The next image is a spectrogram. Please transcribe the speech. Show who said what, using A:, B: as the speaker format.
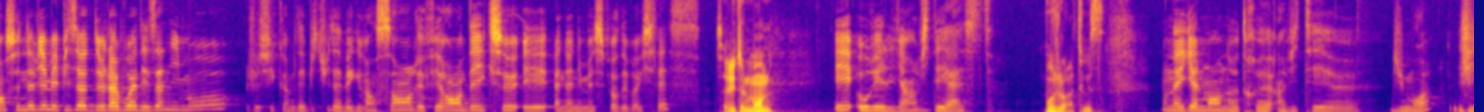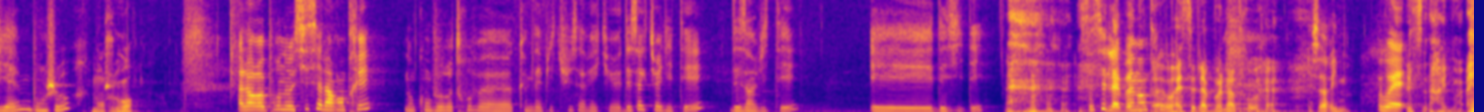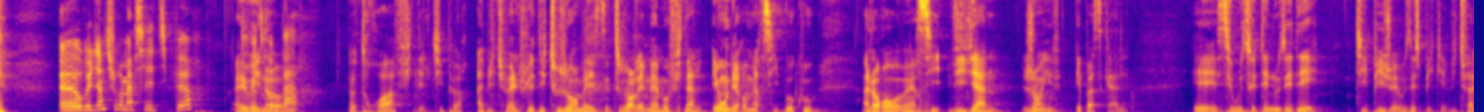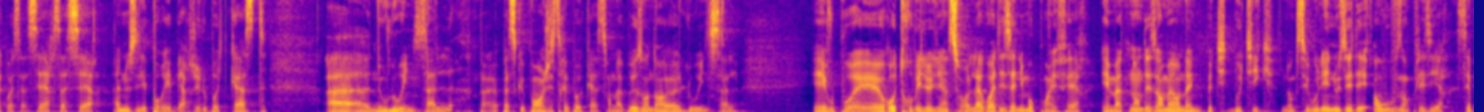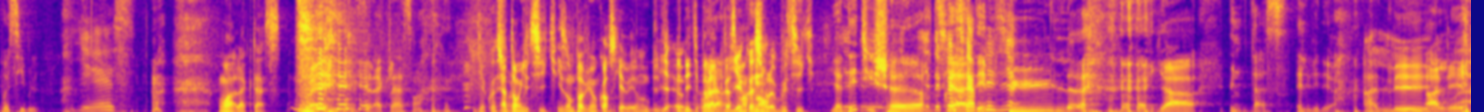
A: dans ce neuvième épisode de La Voix des animaux. Je suis comme d'habitude avec Vincent, référent DXE et Anonymous for the Voiceless.
B: Salut tout le monde.
A: Et Aurélien, vidéaste.
C: Bonjour à tous.
A: On a également notre euh, invité euh, du mois, JM, bonjour.
D: Bonjour.
A: Alors euh, pour nous aussi c'est la rentrée, donc on vous retrouve euh, comme d'habitude avec euh, des actualités, des invités et des idées. Ça c'est de la bonne intro.
C: Euh, ouais, c'est de la bonne intro.
B: Et ça rime.
A: Ouais.
C: Et ça arrive, ouais.
A: Euh, Aurélien, tu remercies les tipeurs
C: Eh oui, nos, nos trois fidèles tipeurs habituels, je le dis toujours, mais c'est toujours les mêmes au final. Et on les remercie beaucoup. Alors on remercie Viviane, Jean-Yves et Pascal. Et si vous souhaitez nous aider, Tipeee, je vais vous expliquer vite fait à quoi ça sert. Ça sert à nous aider pour héberger le podcast, à nous louer une salle, par- parce que pour enregistrer le podcast, on a besoin de euh, louer une salle. Et vous pourrez retrouver le lien sur lavoidesanimaux.fr. Et maintenant, désormais, on a une petite boutique. Donc si vous voulez nous aider en vous faisant plaisir, c'est possible.
A: Yes.
B: Voilà, la classe.
C: Ouais, c'est la classe. hein.
D: Il y a quoi sur
B: Attends,
D: la boutique
B: ils ont pas vu encore ce qu'il y avait. On ne dit pas
C: voilà.
B: la classe
D: Il y a quoi
B: maintenant.
D: sur la boutique
C: Il y a des t-shirts,
A: il y a de
C: il
A: quoi
C: y
A: se
C: a
A: faire
C: des
A: plaisir.
C: pulls, il y a une tasse LVDA.
D: Allez.
C: Allez,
